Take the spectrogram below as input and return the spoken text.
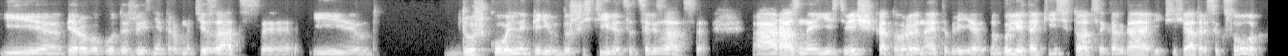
и первого года жизни травматизация, и вот дошкольный период, до 6 лет социализация. А разные есть вещи, которые на это влияют. Но были и такие ситуации, когда и психиатр, и сексолог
